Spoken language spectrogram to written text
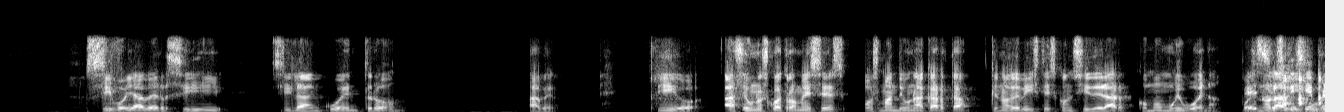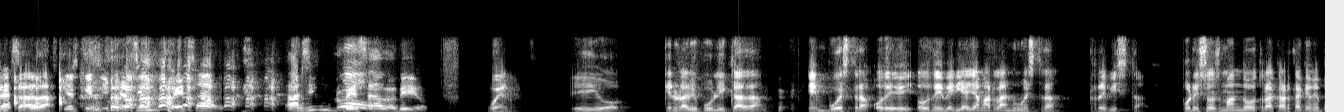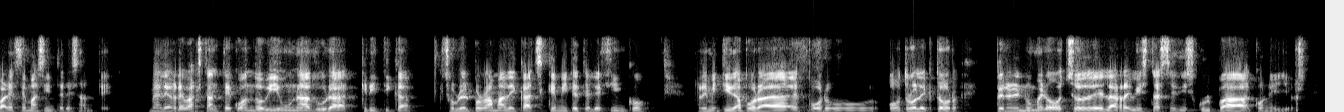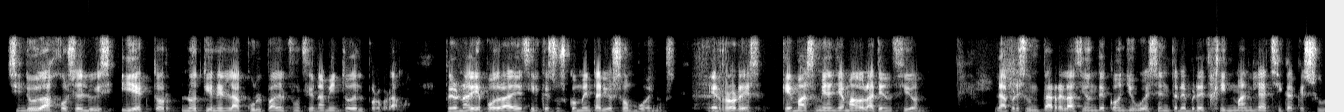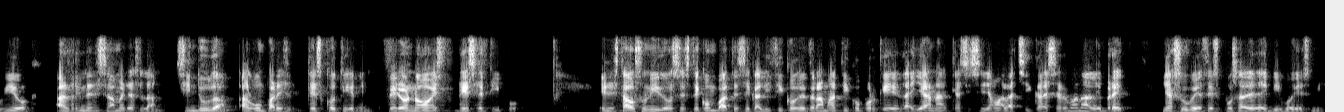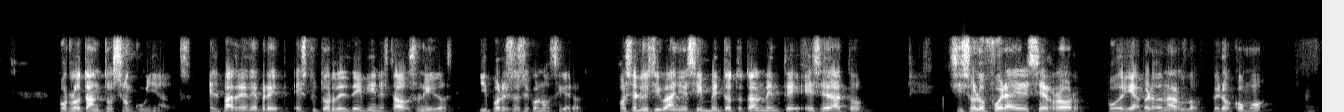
Sí, voy a ver si, si la encuentro. A ver. Digo, hace unos cuatro meses os mandé una carta que no debisteis considerar como muy buena. Pues no la habéis publicada. Sido, es que siempre ha sido un pesado. Ha sido un no. pesado, tío. Bueno, y digo, que no la habéis publicada en vuestra o, de, o debería llamarla nuestra revista. Por eso os mando otra carta que me parece más interesante. Me alegré bastante cuando vi una dura crítica sobre el programa de Catch que emite Telecinco, remitida por, por otro lector, pero en el número 8 de la revista se disculpa con ellos. Sin duda, José Luis y Héctor no tienen la culpa del funcionamiento del programa, pero nadie podrá decir que sus comentarios son buenos. Errores que más me han llamado la atención. La presunta relación de cónyuges entre Brett Hitman y la chica que subió al ring en SummerSlam. Sin duda, algún parentesco tienen, pero no es de ese tipo. En Estados Unidos, este combate se calificó de dramático porque Diana, que así se llama la chica, es hermana de Brett y a su vez esposa de David Boy Smith. Por lo tanto, son cuñados. El padre de Brett es tutor de Davey en Estados Unidos y por eso se conocieron. José Luis Ibáñez inventó totalmente ese dato. Si solo fuera ese error, podría perdonarlo, pero como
